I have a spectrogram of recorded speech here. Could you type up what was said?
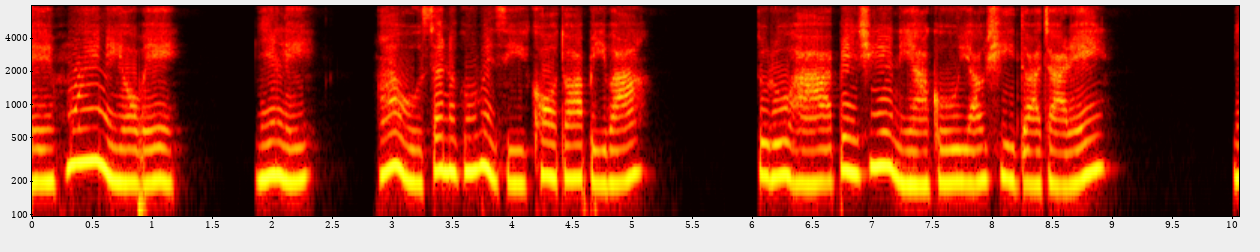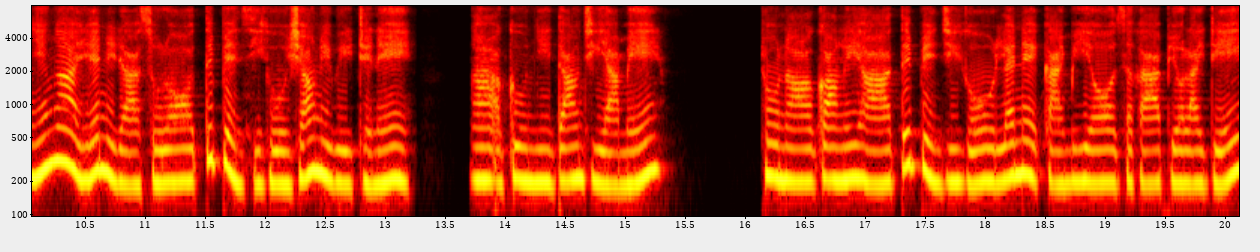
လည်းမှုန်းနေရောပဲမြင်းလေငါ့ကိုစန္ဒကူးပင်စီခေါ်သွားပေးပါ သူတို့ဟာအပင်ရှိတဲ့နေရာကို ရောက်ရှိသွားကြတယ်မြင်းကရဲနေတာဆိုတော့တစ်ပင်စီကိုရောက်နေပြီတင်နေငါအကူညီတောင်းကြည့်ရမယ်ထို့နောက်ကောင်လေးဟာတစ်ပင်ကြီးကိုလက်နဲ့ကင်ပြီးတော့စကားပြောလိုက်တယ်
